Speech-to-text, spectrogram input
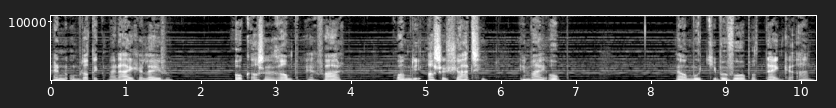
En omdat ik mijn eigen leven ook als een ramp ervaar, kwam die associatie in mij op. Nou moet je bijvoorbeeld denken aan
